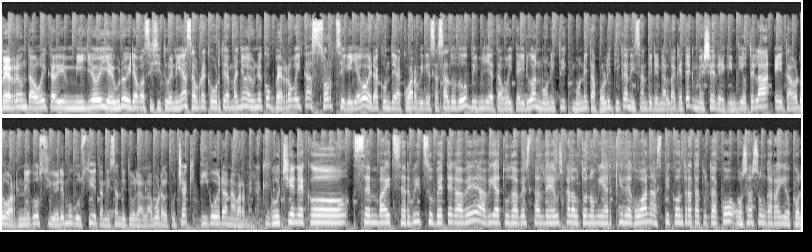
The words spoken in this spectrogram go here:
Berreunda hogeita bi milioi euro irabazi zituen iaz, aurreko urtean baino, euneko berrogeita sortzi gehiago erakundeak arbidez azaldu du, 2008an monetik, moneta politikan izan diren aldaketek mesede egin diotela, eta oroar negozio eremu guztietan izan dituela laboral kutsak igoera nabarmenak. Gutxieneko zenbait zerbitzu bete gabe, abiatu da bestalde Euskal Autonomia Erkidegoan azpikontratatutako osasun garraioko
